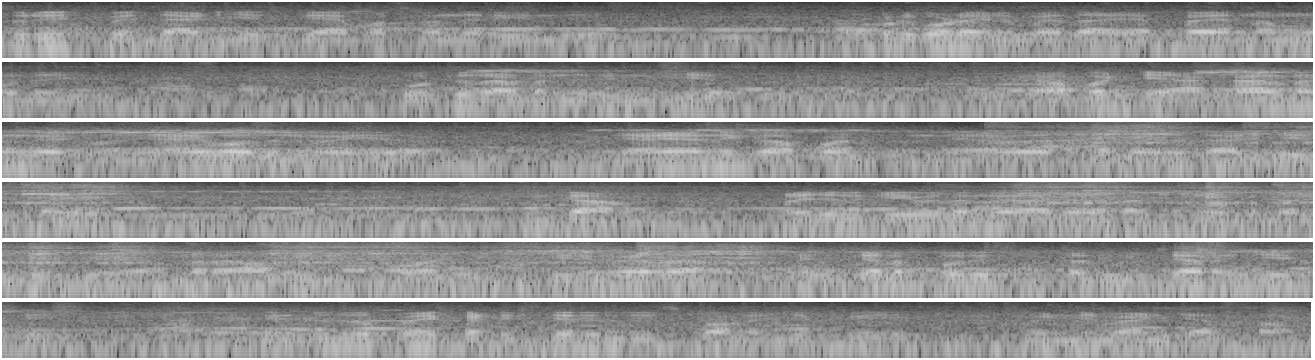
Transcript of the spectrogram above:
సురేష్పై దాడి చేసి గాయపరచడం జరిగింది. అప్పుడు కూడా వీళ్ళ మీద ఎఫ్ఐఆర్ నమోదై కోర్టు రావడం జరిగింది కేసు. కాబట్టి అకారణంగా ఇట్లా న్యాయవాదుల మీద న్యాయాన్ని కాపాడుతున్న న్యాయవ్యవస్థ మీద దాడి చేస్తే ఇంకా ప్రజలకు ఏ విధంగా రక్షణ ఉంటుందని చెప్పి అందరూ ఆలోచించుకోవాలి. దీని మీద చర్చల పోలీసులు తగు విచారం చేసి నిందితులపై కఠిన చర్యలు తీసుకోవాలని చెప్పి మేము డిమాండ్ చేస్తాము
